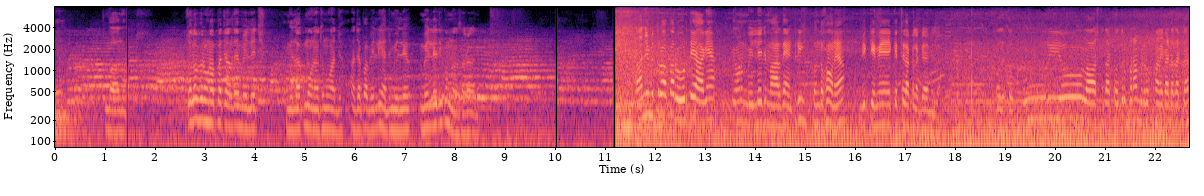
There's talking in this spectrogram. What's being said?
ਇਹ ਬਾਲ ਨੂੰ। ਚਲੋ ਫਿਰ ਹੁਣ ਆਪਾਂ ਚੱਲਦੇ ਆ ਮੇਲੇ 'ਚ। ਮੇਲਾ ਘੁਮਾਉਣਾ ਤੁਹਾਨੂੰ ਅੱਜ। ਅੱਜ ਆਪਾਂ ਵਿਹਲੇ ਅੱਜ ਮੇਲੇ ਮੇਲੇ ਦੀ ਘੁੰਮਣਾ ਸਾਰਾ ਹਾਂਜੀ ਮਿੱਤਰੋ, ਆਪਾਂ ਰੋਡ ਤੇ ਆ ਗਏ ਆ ਤੇ ਹੁਣ ਮੇਲੇ 'ਚ ਮਾਰਦੇ ਐਂਟਰੀ ਤੁਹਾਨੂੰ ਦਿਖਾਉਣੇ ਆ ਵੀ ਕਿਵੇਂ, ਕਿੱਥੇ ਤੱਕ ਲੱਗਿਆ ਮੇਲਾ। ਉਹ ਦੇਖੋ। ਉਹ ਲਾਸਟ ਤੱਕ ਉਧਰ ਪਰਾਂ ਰੁੱਖਾਂ ਵਾਲੇ ਕੱਟ ਤੱਕ ਆ।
